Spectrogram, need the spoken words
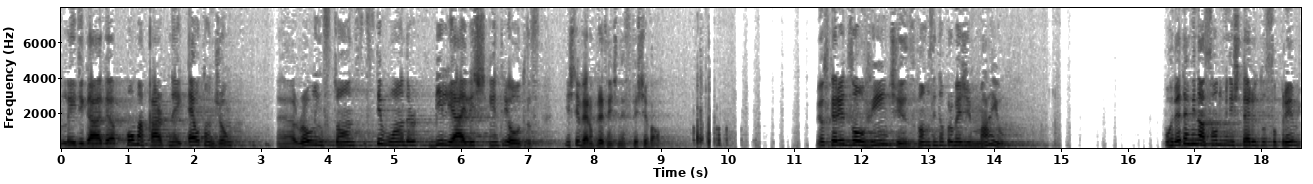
Lady Gaga, Paul McCartney, Elton John, uh, Rolling Stones, Steve Wonder, Billie Eilish, entre outros, estiveram presentes nesse festival. Meus queridos ouvintes, vamos então para o mês de maio. Por determinação do Ministério do Supremo,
